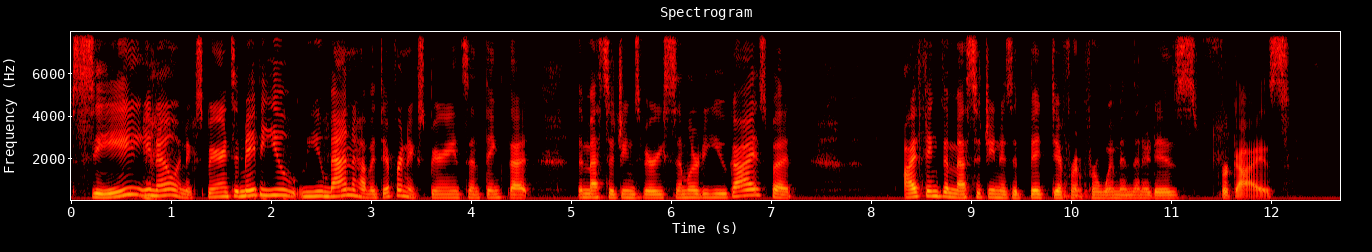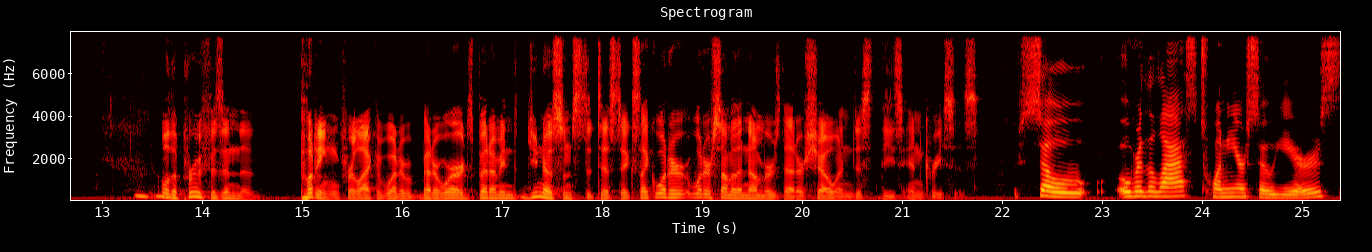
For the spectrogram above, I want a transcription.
see you know and experience. And maybe you you men have a different experience and think that the messaging is very similar to you guys, but I think the messaging is a bit different for women than it is for guys. Well, the proof is in the pudding, for lack of what better words. But I mean, you know some statistics. Like, what are what are some of the numbers that are showing just these increases? So, over the last 20 or so years,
